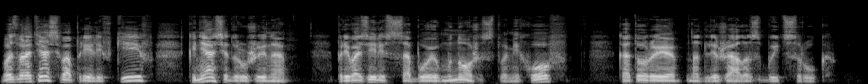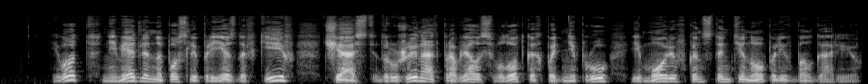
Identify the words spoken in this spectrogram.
Возвратясь в апреле в Киев, князь и дружина привозили с собою множество мехов, которые надлежало сбыть с рук. И вот немедленно после приезда в Киев часть дружины отправлялась в лодках по Днепру и морю в Константинополе в Болгарию.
